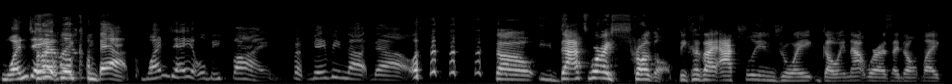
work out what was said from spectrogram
One day But I it will like- come back. One day it will be fine, but maybe not now. So that's where I struggle because I actually enjoy going that, whereas I don't like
